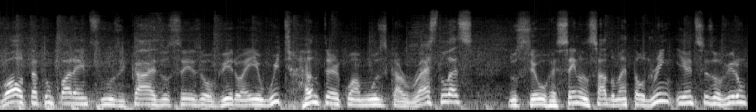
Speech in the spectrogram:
Volta com parentes musicais. Vocês ouviram aí Witch Hunter com a música Restless, do seu recém-lançado Metal Dream. E antes vocês ouviram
